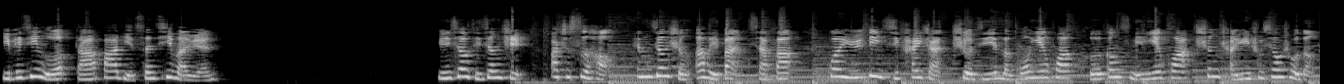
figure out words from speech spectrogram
理赔金额达八点三七万元。元宵节将至，二十四号，黑龙江省安委办下发。关于立即开展涉及冷光烟花和钢丝棉烟花生产、运输、销售等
